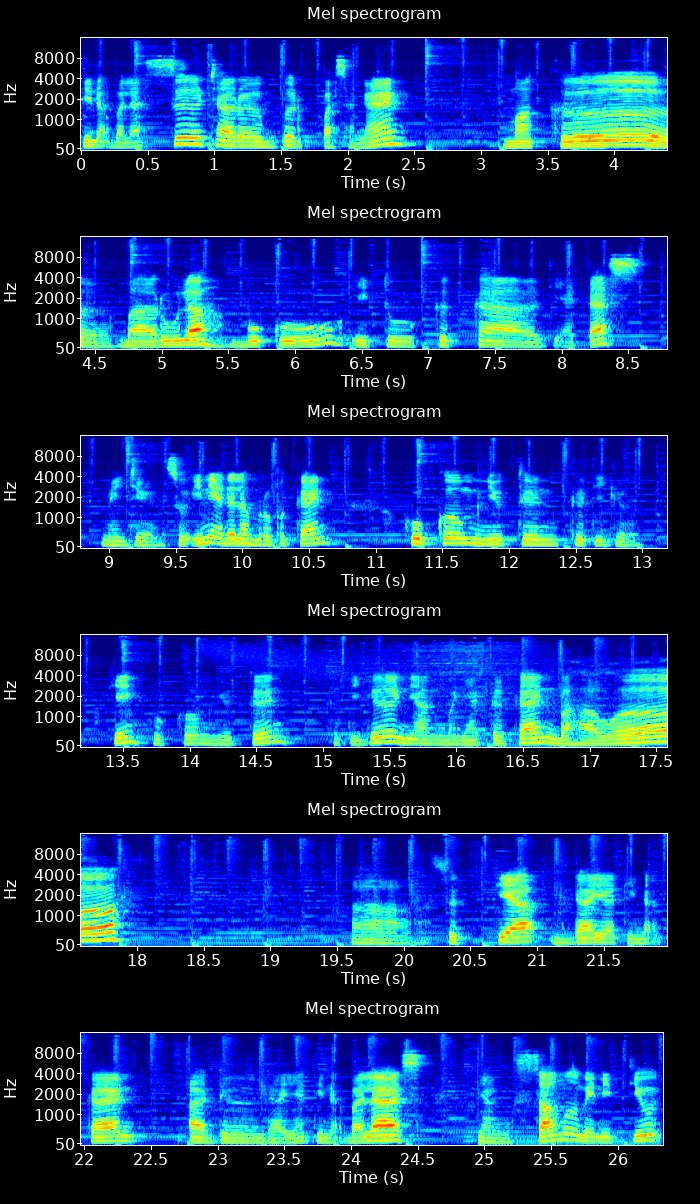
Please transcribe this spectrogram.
tindak balas secara berpasangan maka barulah buku itu kekal di atas meja. So ini adalah merupakan hukum Newton ketiga. Okey, hukum Newton ketiga yang menyatakan bahawa ha, setiap daya tindakan ada daya tindak balas yang sama magnitude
